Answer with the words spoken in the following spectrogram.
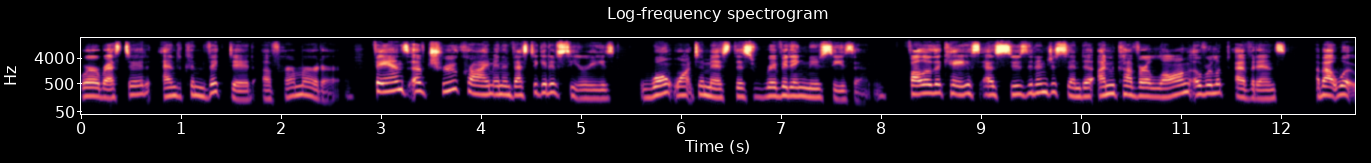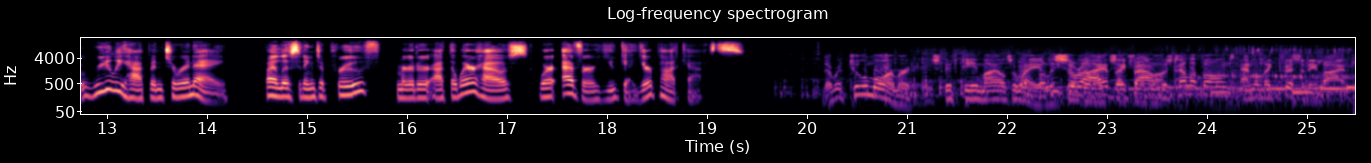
were arrested and convicted of her murder. Fans of true crime and investigative series won't want to miss this riveting new season. Follow the case as Susan and Jacinda uncover long overlooked evidence about what really happened to Renee by listening to Proof Murder at the Warehouse wherever you get your podcasts. There were two more murders 15 miles away. When police arrived, they found the telephones and electricity lines.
